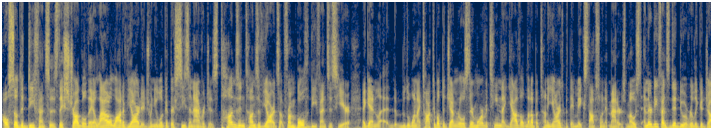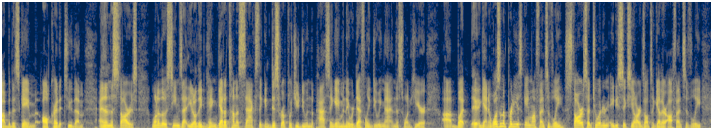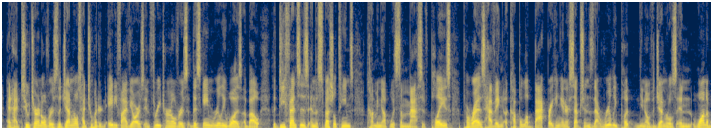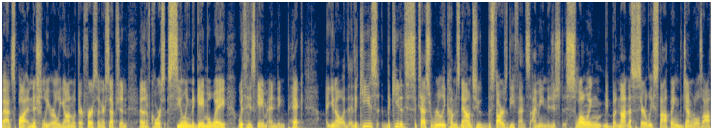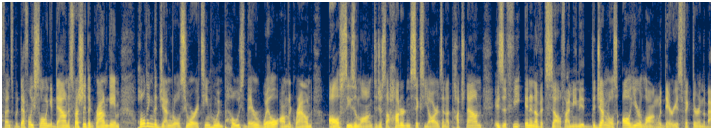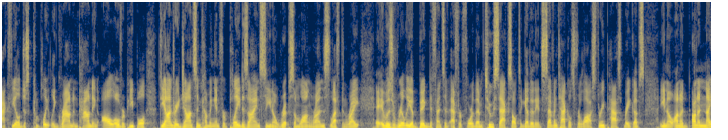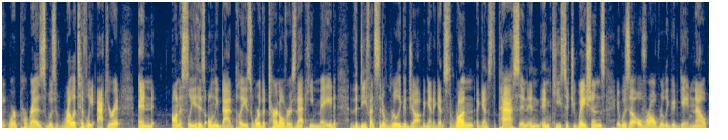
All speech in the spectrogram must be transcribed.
also the defenses they struggle they allow a lot of yardage when you look at their season averages. Tons and tons of yards from both defenses here. Again when i talked about the generals they're more of a team that yeah they'll let up a ton of yards but they make stops when it matters most. And their defense did do a really good job of this game. All credit to them. And then the stars one of those teams that you know they can get a ton of sacks they can disrupt what you do in the passing game and they were definitely doing that in this one here. Uh, but again it wasn't the prettiest game offensively. Stars had 286 yards altogether offensively and had two turnovers. The generals Generals had 285 yards and three turnovers. This game really was about the defenses and the special teams coming up with some massive plays. Perez having a couple of backbreaking interceptions that really put, you know, the Generals in one a bad spot initially early on with their first interception, and then of course sealing the game away with his game-ending pick you know the keys the key to success really comes down to the stars defense. I mean just slowing but not necessarily stopping the generals offense but definitely slowing it down especially the ground game holding the generals who are a team who impose their will on the ground all season long to just 106 yards and a touchdown is a feat in and of itself. I mean, it, the Generals all year long with Darius Victor in the backfield just completely ground and pounding all over people. De'Andre Johnson coming in for play designs to, you know, rip some long runs left and right. It was really a big defensive effort for them. Two sacks altogether. They had seven tackles for loss, three pass breakups. You know, on a on a night where Perez was relatively accurate and honestly, his only bad plays were the turnovers that he made. The defense did a really good job, again, against the run, against the pass, in, in, in key situations. It was an overall really good game. Now,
